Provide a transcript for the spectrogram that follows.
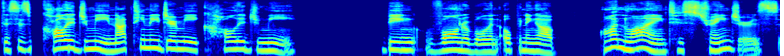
This is college me, not teenager me, college me being vulnerable and opening up online to strangers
